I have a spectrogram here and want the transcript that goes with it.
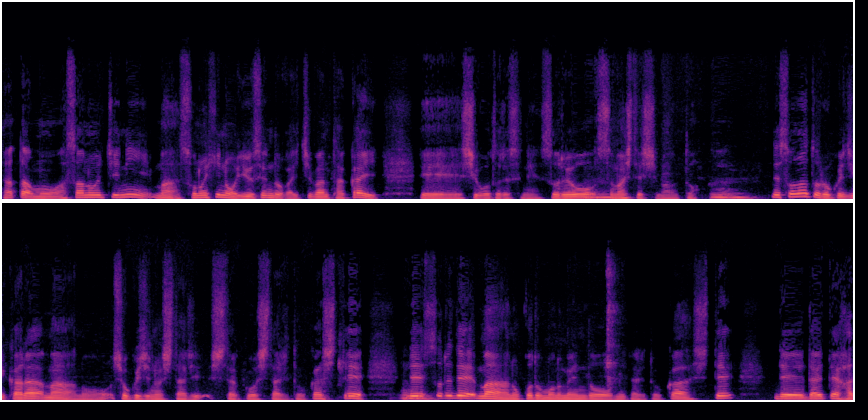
あとはもう朝のうちに、まあ、その日の優先度が一番高い、えー仕事ですね。それを済ましてしまうと。うん。で、その後6時から、まあ、あの、食事のしたり、支度をしたりとかして、で、それで、まあ、あの、子供の面倒を見たりとかして、で、大体8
